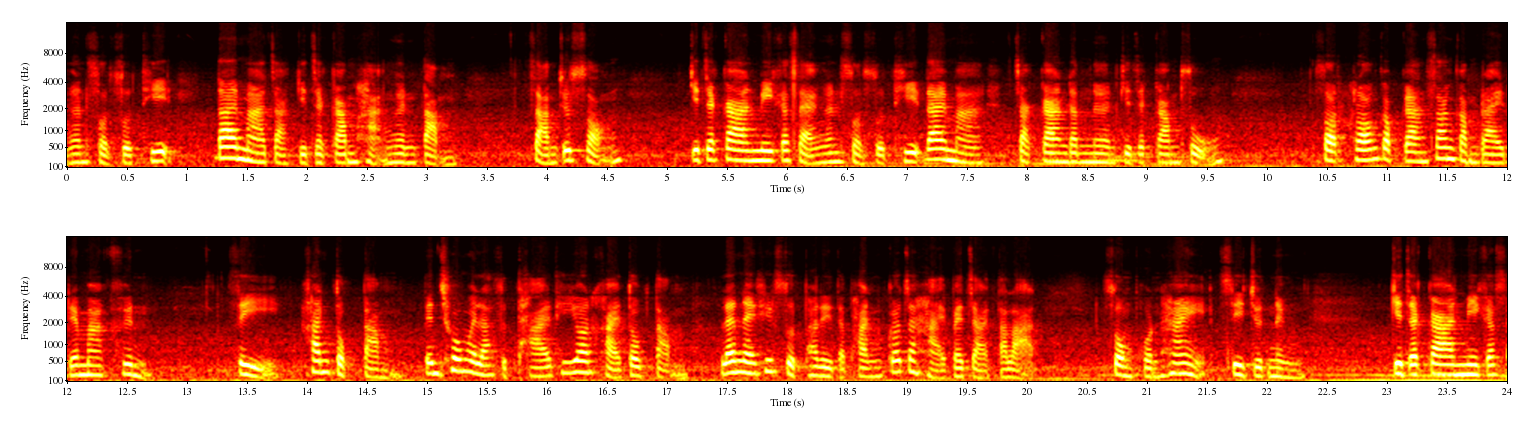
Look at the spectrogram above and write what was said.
เงินสดสุทธิได้มาจากกิจกรรมหาเงินต่ำ 3.2 กิจการมีกระแสเงินสดสุทธิได้มาจากการดำเนินกิจกรรมสูง สอดคล้องกับการสร้างกำไรได้มากขึ้น 4. ขั้นตกต่ำ เป็นช่วงเวลาสุดท้ายที่ยอดขายตกต่ำ และในที่สุดผลิตภัณฑ์ก็จะหายไปจากตลาด ส่งผลให้ 4.1 กิจการมีกระแส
